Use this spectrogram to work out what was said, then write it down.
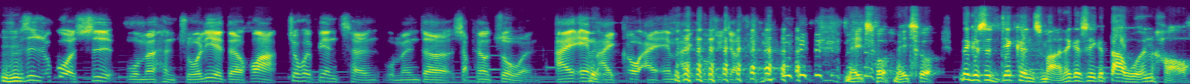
可是如果是我们很拙劣的话，就会变成我们的小朋友作文，I am I go I am I go 就这样。没错没错，那个是 Dickens 嘛，那个是一个大文豪，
